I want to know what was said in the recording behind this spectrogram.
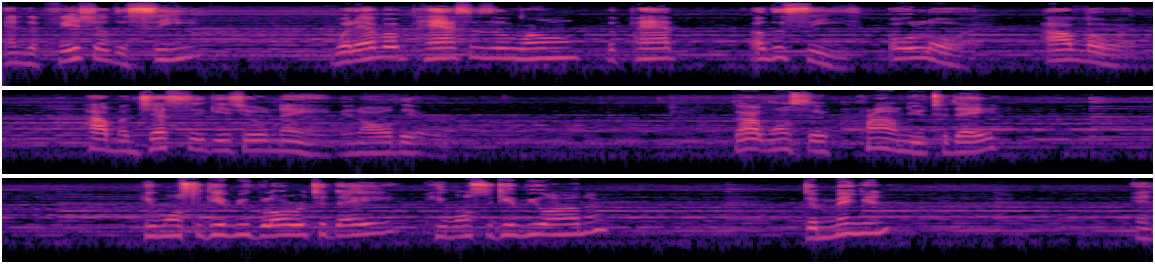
and the fish of the sea whatever passes along the path of the seas. O Lord, our Lord, how majestic is your name in all the earth. God wants to crown you today. He wants to give you glory today. He wants to give you honor, dominion, and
